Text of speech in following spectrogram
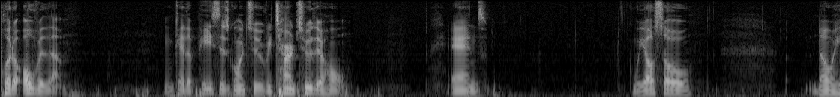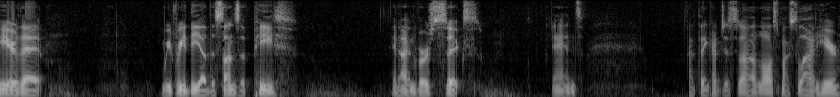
put over them. Okay, the peace is going to return to their home. And we also know here that we read the uh, the sons of peace and uh, in verse 6 And I think I just uh, lost my slide here.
